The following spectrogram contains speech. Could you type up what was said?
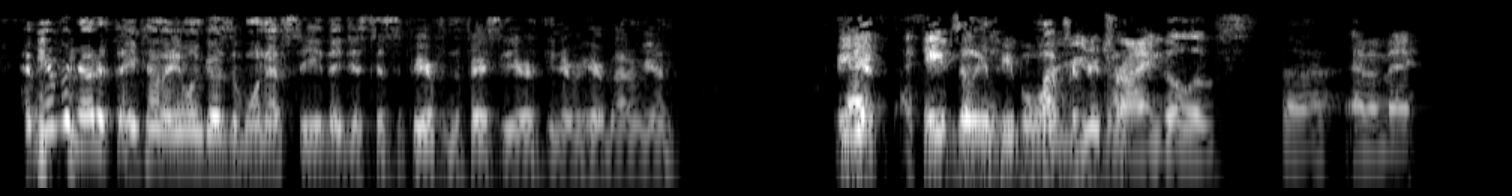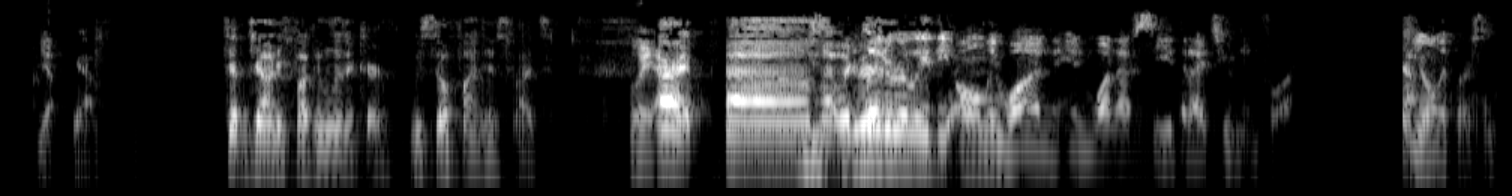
Have you ever noticed anytime anyone goes to one FC, they just disappear from the face of the earth? You never hear about them again. And Yeah, yet, I think eight it's billion like the people watch Bermuda every triangle of uh, MMA. Except Johnny fucking Lineker. We still find his fights. Well, yeah. All right. Um, He's literally the only one in One FC that I tune in for. The only person.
